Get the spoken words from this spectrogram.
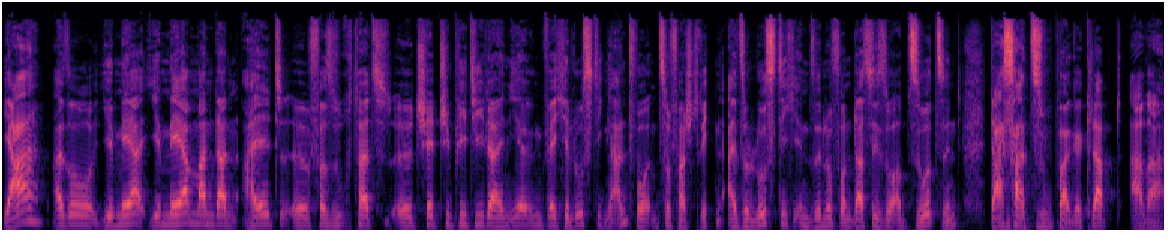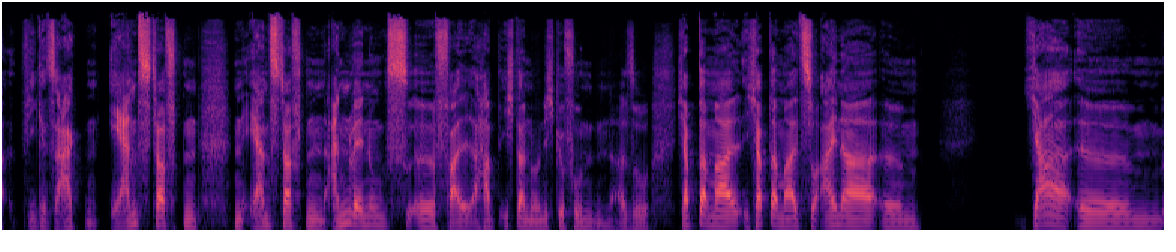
ja, also je mehr, je mehr man dann halt äh, versucht hat, äh, ChatGPT da in irgendwelche lustigen Antworten zu verstricken, also lustig im Sinne von, dass sie so absurd sind, das hat super geklappt. Aber wie gesagt, einen ernsthaften, einen ernsthaften Anwendungsfall habe ich da noch nicht gefunden. Also ich habe da mal, ich habe da mal zu einer, ähm, ja, ähm,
